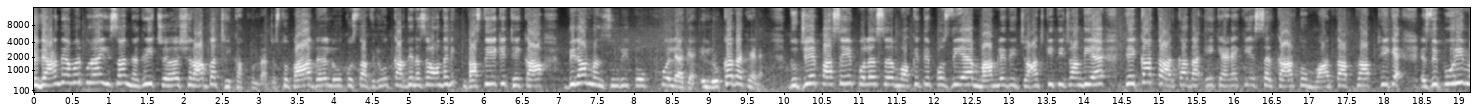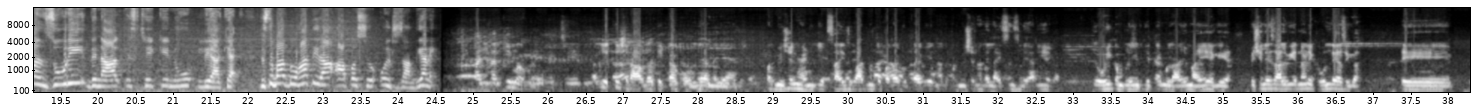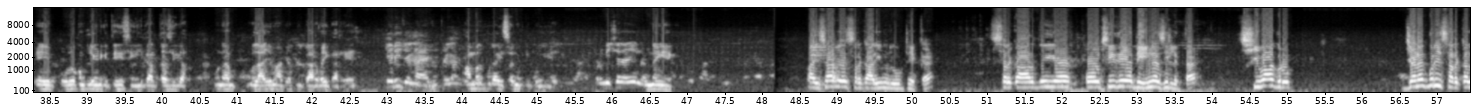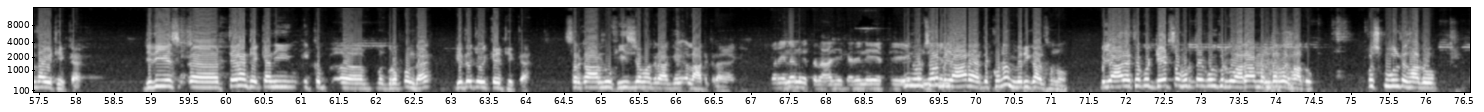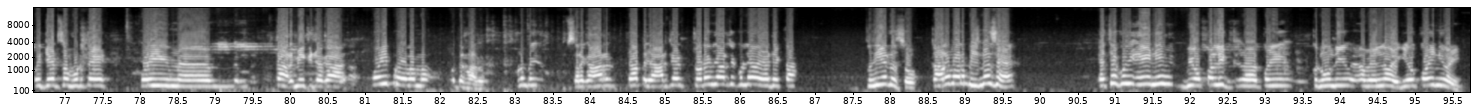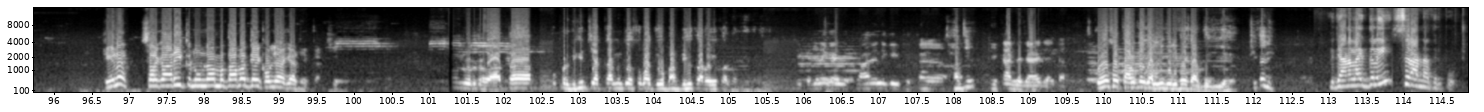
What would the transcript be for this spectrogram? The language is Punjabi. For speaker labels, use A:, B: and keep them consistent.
A: ਲੁਧਿਆਣਾ ਦੇ ਅਮਰਪੁਰਾ ਈਸਾ ਨਗਰੀ 'ਚ ਸ਼ਰਾਬ ਦਾ ਠੇਕਾ ਖੁੱਲਦਾ ਜਿਸ ਤੋਂ ਬਾਅਦ ਲੋਕ ਉਸ ਦਾ ਵਿਰੋਧ ਕਰਦੇ ਨਜ਼ਰ ਆਉਂਦੇ ਨੇ। ਦੱਸਦੇ ਕਿ ਠੇਕਾ ਬਿਨਾਂ ਮਨਜ਼ੂਰੀ ਤੋਂ ਖੋਲਿਆ ਗਿਆ ਇਹ ਲੋਕਾਂ ਦਾ ਕਹਿਣਾ ਹੈ। ਦੂਜੇ ਪਾਸੇ ਪੁਲਿਸ ਮੌਕੇ ਤੇ ਪੁੱਛਦੀ ਹੈ, ਮਾਮਲੇ ਦੀ ਜਾਂਚ ਕੀਤੀ ਜਾਂਦੀ ਹੈ। ਠੇਕਾ ਧਾਰਕਾਂ ਦਾ ਇਹ ਕਹਿਣਾ ਹੈ ਕਿ ਇਹ ਸਰਕਾਰ ਤੋਂ ਮਾਨਤਾ ਪ੍ਰਾਪਤ ਠੀਕ ਹੈ। ਇਸ ਦੀ ਪੂਰੀ ਮਨਜ਼ੂਰੀ ਦੇ ਨਾਲ ਇਸ ਠੇਕੇ ਨੂੰ ਲਿਆ ਗਿਆ ਜਿਸ ਤੋਂ ਬਾਅਦ ਦੋਹਾਂ ਧਿਰਾਂ ਆਪਸ 'ਚ ਉਲਝ ਜਾਂਦੀਆਂ ਨੇ।
B: ਹਾਂਜੀ ਸਰ ਕੀ ਮਾਮਲਾ ਹੈ?
C: ਭਾਜੀ ਇੱਥੇ ਸ਼ਰਾਬ ਦਾ ਠੇਕਾ ਖੋਲ ਲਿਆ ਨਜਾਇਜ਼ ਪਰਮਿਸ਼ਨ ਹੈ ਨਹੀਂ ਕਿ ਐਕਸਾਈਜ਼ ਡਿਪਾਰਟਮੈਂਟ ਤੋਂ ਪਤਾ ਕੀਤਾ ਕਿ ਇਹਨਾਂ ਦਾ ਪਰਮਿਸ਼ਨ ਹਲੇ ਲਾਇਸੈਂਸ ਲਿਆ ਨਹੀਂ ਹੈਗਾ ਤੇ ਉਹੀ ਕੰਪਲੇਂਟ ਕੀਤੀ ਮੁਲਾਜ਼ਮ ਆਏ ਹੈਗੇ ਆ। ਪਿਛਲੇ ਸਾਲ ਵੀ ਇਹਨਾਂ ਨੇ ਖੋਲ ਲਿਆ ਸੀਗਾ ਤੇ ਇਹ ਉਦੋਂ ਕੰਪਲੇਂਟ ਕੀਤੀ ਸੀ ਸੀਲ ਕਰਤਾ ਸੀਗਾ। ਹੁਣ ਮੁਲਾਜ਼ਮ ਆ ਕੇ ਆਪਣੀ ਕਾਰਵਾਈ ਕਰ ਰਹੇ ਆ ਜੀ।
B: ਕਿਹੜੀ ਜਗ੍ਹਾ ਹੈ ਜੀ ਜਗ੍ਹਾ?
C: ਅਮਰਪੁਰਾ ਈਸਾ ਨਗਰੀ ਪੁੱਲੀ ਹੈ ਜੀ।
B: ਪਰਮਿਸ਼ਨ ਹੈ ਨਹੀਂ
C: ਨਹੀਂ ਹੈਗੀ।
D: ਭਾਈ ਸਾਹਿਬ ਇਹ ਸਰਕਾਰੀ ਮਨਜ਼ੂਰ ਠੇਕਾ ਹੈ। ਸਰਕਾਰ ਦੀ ਪਾਲਿਸੀ ਦੇ ਅਧੀਨ ਅਸੀਂ ਲਿੱਤਾ ਹੈ। ਸ਼ਿਵਾ ਗਰੁੱਪ ਜਨਕਪੁਰੀ ਸਰਕਲ ਦਾ ਇਹ ਠੇਕਾ ਹੈ ਜਿਹਦੀ ਇਸ ਅਹ, 13 ਠੇਕਿਆਂ ਦੀ ਇੱਕ ਗਰੁੱਪ ਹੁੰਦਾ ਹੈ ਜਿਹਦੇ ਚੋਂ ਇੱਕ ਇਹ ਠੇਕਾ ਹੈ। ਸਰਕਾਰ ਨੂੰ ਫੀਸ ਜਮ੍ਹਾਂ ਕਰਾ ਕੇ ਅਲਾਟ ਕਰਾਇਆ ਗਿਆ।
B: ਪਰ ਇਹਨਾਂ ਨੂੰ ਇਤਰਾਜ਼ ਇਹ ਕਹਿੰਦੇ ਨੇ ਇੱਥੇ
D: ਇਹਨੂੰ ਸਰ ਬਾਜ਼ਾਰ ਹੈ ਦੇਖੋ ਨਾ ਮੇਰੀ ਗੱਲ ਸੁਣੋ। ਬਾਜ਼ਾਰ ਇੱਥੇ ਕੋਈ 150 ਫੁੱਟ ਤੇ ਕੋਈ ਗੁਰਦੁਆਰਾ ਮੰਦਿਰ ਦਿਖਾ ਦਿਓ ਕੋਈ ਸਕੂਲ ਦਿਖਾ ਦਿਓ ਕੋਈ 150 ਫੁੱਟ ਤੇ ਕੋਈ ਧਾਰਮਿਕ ਜਗ੍ਹਾ ਕੋਈ ਪ੍ਰੋਬਲਮ ਉਹ ਦਿਖਾ ਦਿਓ। ਹੁਣ ਬਈ ਸਰਕਾਰ ਦਾ ਬਾਜ਼ਾਰ 'ਚ ਚੌੜੇ ਬਾਜ਼ਾਰ 'ਚ ਖੁੱਲਿਆ ਹੋਇਆ ਠੇਕਾ। ਤੁਸੀਂ ਇਹ ਦੱਸੋ ਕਾਰੋਬਾਰ ਬਿਜ਼ਨਸ ਹੈ। ਇੱਥੇ ਕੋਈ ਇਹ ਨਹੀਂ ਵੀ ਓਪਨਲੀ ਕੋਈ ਕਾਨੂੰਨ ਦੀ ਅਵੇਲਨਾ ਹੋਏਗੀ ਉਹ ਕੋਈ ਨਹੀਂ ਹੋਏਗੀ। ਠੀਕ ਹੈ ਨਾ? ਸਰਕਾਰੀ ਕਾਨੂੰਨਾਂ ਮੁਤਾਬਕ ਇਹ ਖੋਲਿਆ ਗਿਆ ਠੇਕਾ।
E: ਲੋਡ ਕਰਵਾਤਾ ਉਹ ਪ੍ਰੋਵੀਜ਼ਨ ਚੈੱਕ ਕਰਨ ਦੇ ਉਸ ਤੋਂ ਬਾਅਦ ਜੋ ਬੰਦੀ ਹੋਈ ਕਾਰਵਾਈ ਉਹ ਕਰ ਦਾਂਗੇ
B: ਠੀਕ ਹੈ ਜਿਹਨੇ ਕਿ ਕਹਿ ਰਹੇ ਨੇ ਕਿ ਠੇਕਾ
E: ਹਾਂਜੀ।
B: ਠੇਕਾ ਨਜਾਇਜ਼ ਹੈ ਕਰ
E: ਉਹ ਸਰ ਕਰਦੇ ਗੱਲ ਜੀ ਵੈਰੀਫਾਈ ਕਰ ਦਿਓ ਜੀ ਇਹ। ਠੀਕ ਹੈ ਜੀ?
A: ਲੁਧਿਆਣਾ ਲਾਈਵ ਦੇ ਲਈ ਸਰਾਨਾ ਦੀ ਰਿਪੋਰਟ।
